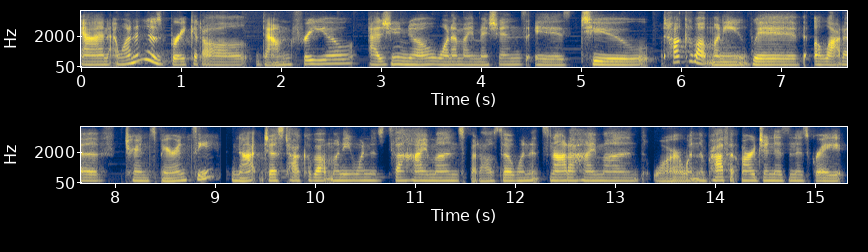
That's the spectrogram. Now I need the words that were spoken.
And I wanted to just break it all down for you. As you know, one of my missions is to talk about money with a lot of transparency, not just talk about money when it's the high months, but also when it's not a high month or when the profit margin isn't as great.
